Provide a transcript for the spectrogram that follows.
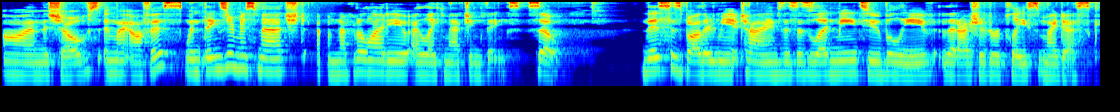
on the shelves in my office. When things are mismatched, I'm not going to lie to you, I like matching things. So, this has bothered me at times. This has led me to believe that I should replace my desk.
